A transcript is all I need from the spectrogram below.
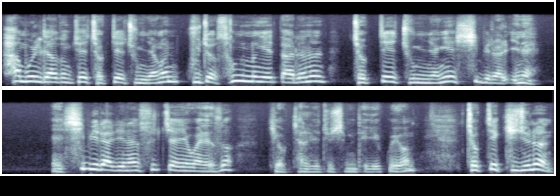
화물 자동차의 적재 중량은 구조 성능에 따르는 적재 중량의 11할 이내 11알이라는 숫자에 관해서 기억 잘 해주시면 되겠고요. 적재 기준은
